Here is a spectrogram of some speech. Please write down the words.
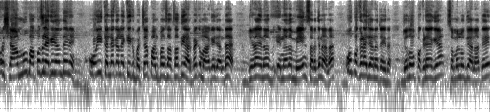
ਔਰ ਸ਼ਾਮ ਨੂੰ ਵਾਪਸ ਲੈ ਕੇ ਜਾਂਦੇ ਨੇ। ਉਹੀ ਕੱਲਾ ਕੱਲਾ ਇੱਕ ਇੱਕ ਬੱਚਾ 5-5 7-7 ਹਜ਼ਾਰ ਰੁਪਏ ਕਮਾ ਕੇ ਜਾਂਦਾ ਹੈ। ਜਿਹੜਾ ਇਹਨਾਂ ਇਹਨਾਂ ਦਾ ਮੇਨ ਸਰਗਨਾ ਨਾ, ਉਹ ਪਕੜਿਆ ਜਾਣਾ ਚਾਹੀਦਾ। ਜਦੋਂ ਉਹ ਪਕੜਿਆ ਗਿਆ, ਸਮਝ ਲੁਧਿਆਣਾ ਤੇ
